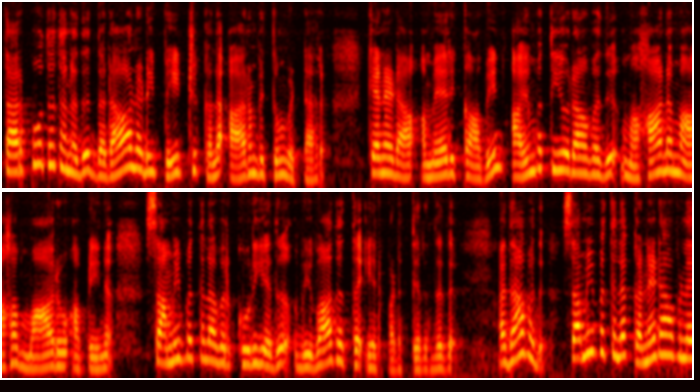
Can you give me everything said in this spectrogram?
தற்போது தனது தடாலடி பேச்சுக்களை ஆரம்பித்தும் விட்டார். கனடா அமெரிக்காவின் ஐம்பத்தி ஓராவது மாகாணமாக மாறும் அப்படின்னு சமீபத்தில் அவர் கூறியது விவாதத்தை ஏற்படுத்தியிருந்தது. அதாவது சமீபத்தில் கனடாவில்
